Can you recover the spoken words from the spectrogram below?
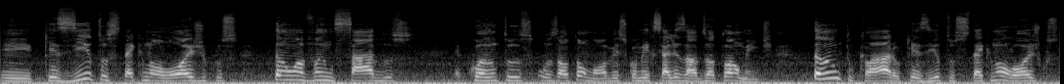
e quesitos tecnológicos tão avançados quanto os automóveis comercializados atualmente. Tanto, claro, quesitos tecnológicos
